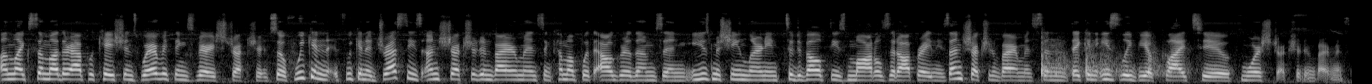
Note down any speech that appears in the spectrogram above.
unlike some other applications where everything's very structured. So if we can, if we can address these unstructured environments and come up with algorithms and use machine learning to develop these models that operate in these unstructured environments, then they can easily be applied to more structured environments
